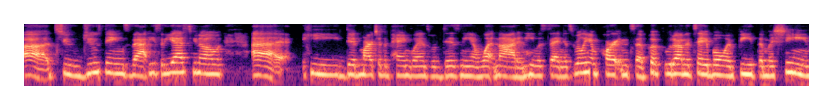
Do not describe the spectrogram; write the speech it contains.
uh, to do things that he said, yes, you know, uh, he did March of the Penguins with Disney and whatnot. And he was saying it's really important to put food on the table and feed the machine.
